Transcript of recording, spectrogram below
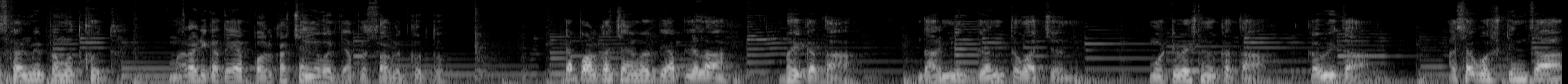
नमस्कार मी प्रमोद खोत. मराठी कथा या पॉडकास्ट चॅनलवरती आपलं स्वागत करतो. या पॉडकास्ट चॅनलवरती आपल्याला भयकथा धार्मिक ग्रंथ वाचन मोटिवेशनल कथा कविता अशा गोष्टींचा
